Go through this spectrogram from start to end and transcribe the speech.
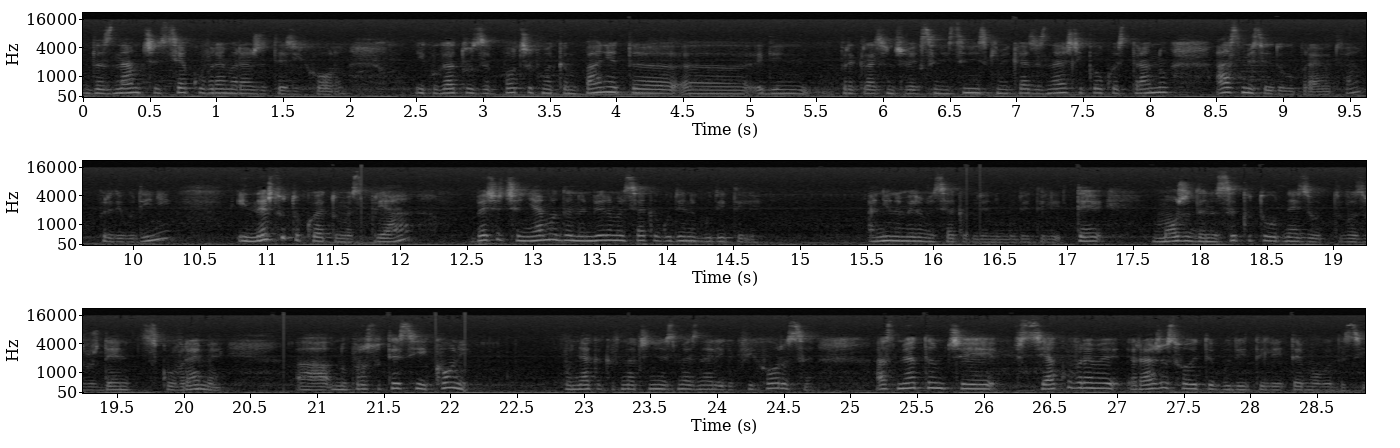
да знам, че всяко време ражда тези хора. И когато започнахме кампанията, един прекрасен човек, Санисинински, ми каза, знаеш ли колко е странно, аз мислех да го правя това преди години. И нещото, което ме спря, беше, че няма да намираме всяка година будители. А ние намираме всяка година будители. Те може да не са като от тези от възрожденско време, но просто те са икони. По някакъв начин ние сме знали какви хора са. Аз мятам, че всяко време ражда своите будители. Те могат да си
